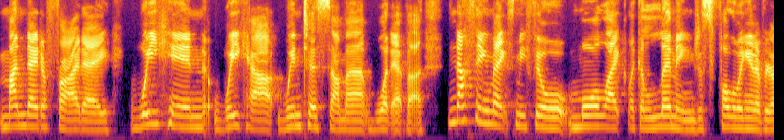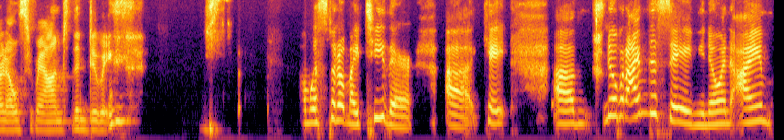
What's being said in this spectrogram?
Monday to Friday, week in, week out, winter, summer, whatever. Nothing makes me feel more like like a lemming just following everyone else around than doing almost spit out my tea there, uh, Kate. Um, no, but I'm the same, you know, and I'm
